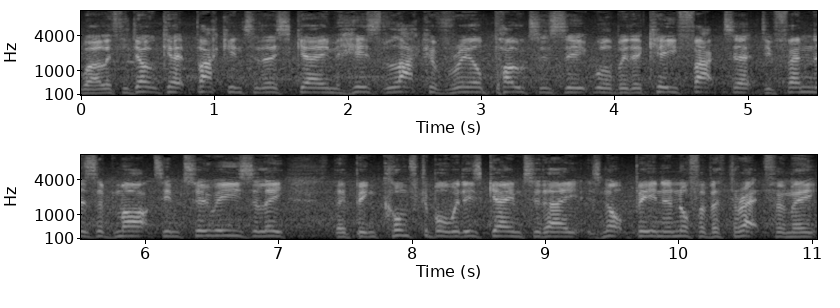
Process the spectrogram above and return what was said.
Well, if you don't get back into this game, his lack of real potency will be the key factor. Defenders have marked him too easily. They've been comfortable with his game today. It's not been enough of a threat for me.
